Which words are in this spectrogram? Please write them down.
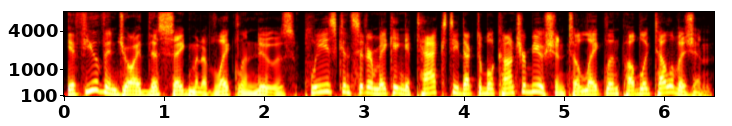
If you've enjoyed this segment of Lakeland News, please consider making a tax-deductible contribution to Lakeland Public Television.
